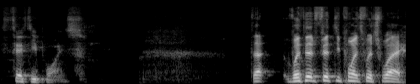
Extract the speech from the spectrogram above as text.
fifty points. that within 50 points, which way?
